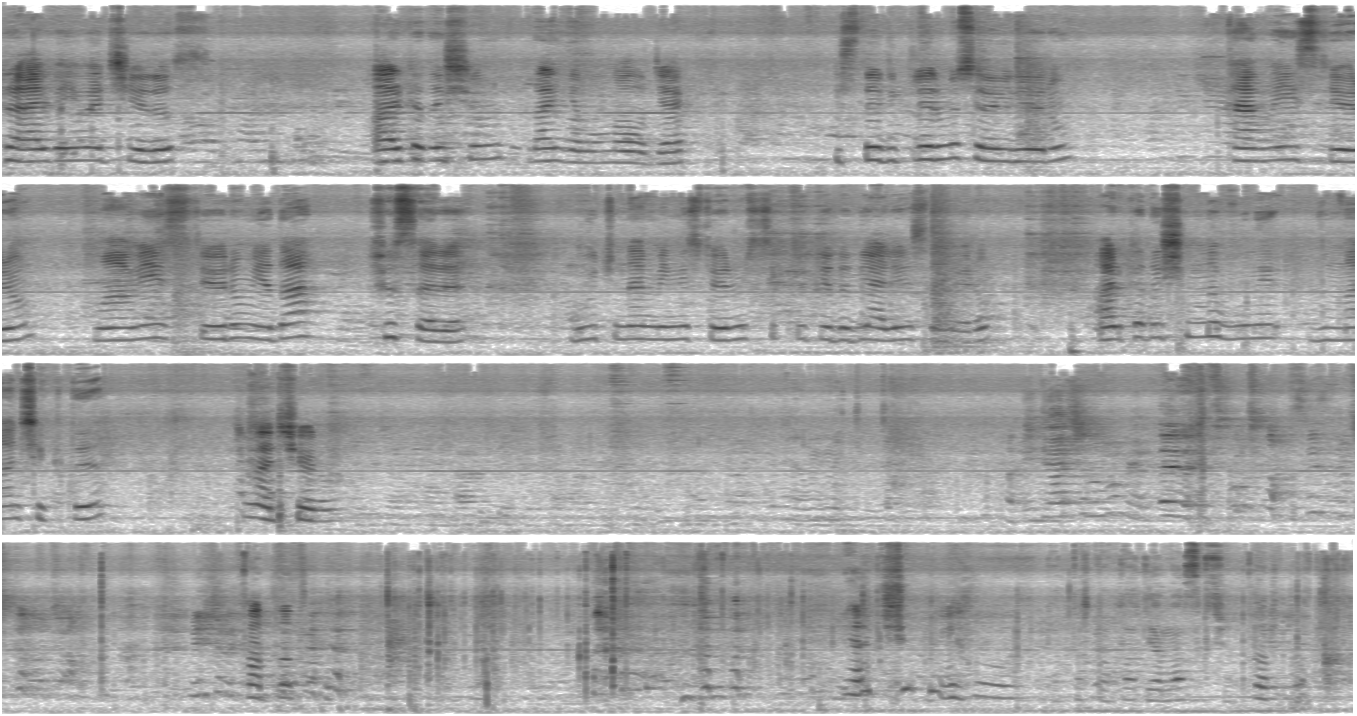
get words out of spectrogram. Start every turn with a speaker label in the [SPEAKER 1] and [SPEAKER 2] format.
[SPEAKER 1] Kral Bey'i açıyoruz. Arkadaşım da yanımda olacak. İstediklerimi söylüyorum. Pembe istiyorum. Mavi istiyorum ya da şu sarı. Bu üçünden birini istiyorum. Siklet ya da diğerleri istemiyorum. Arkadaşım da bunu, bundan çıktı. Şimdi açıyorum. Patlat. ya çıkmıyor.
[SPEAKER 2] Patlat yandan sıkacağım.
[SPEAKER 1] Patlat.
